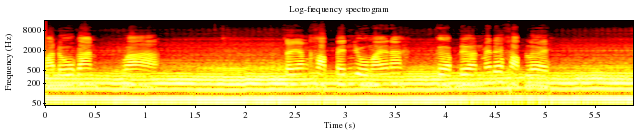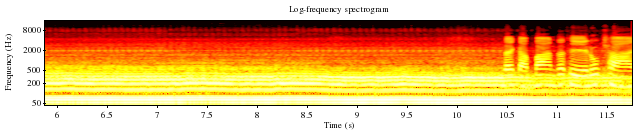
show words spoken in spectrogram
มาดูกันว่า จะยังขับเป็นอยู่ไหมนะ เกือบเดือนไม่ได้ขับเลย ได้กลับบ้านสักทีลูกชาย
